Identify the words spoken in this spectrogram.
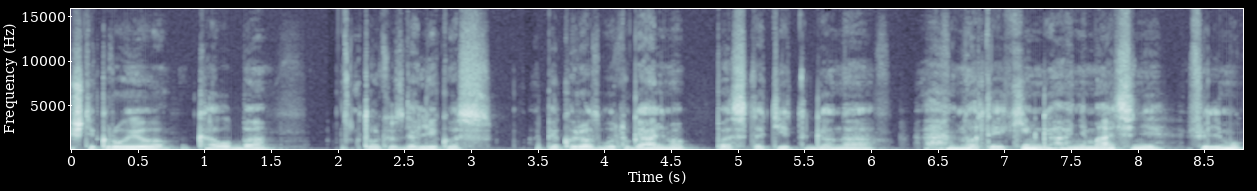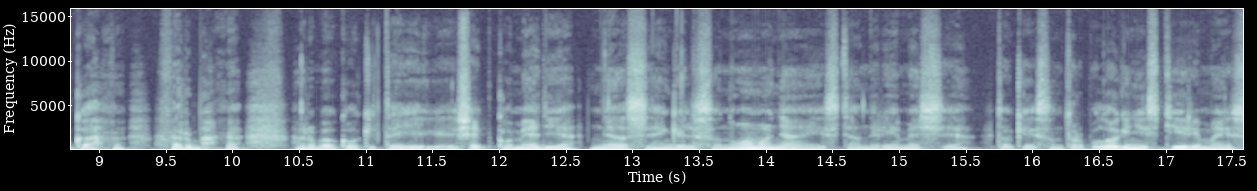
iš tikrųjų kalba tokius dalykus, apie kuriuos būtų galima pastatyti gana nuotaikingą animacinį filmuką arba, arba kokį tai šiaip komediją, nes Engelso nuomonė, jis ten rėmėsi tokiais antropologiniais tyrimais,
